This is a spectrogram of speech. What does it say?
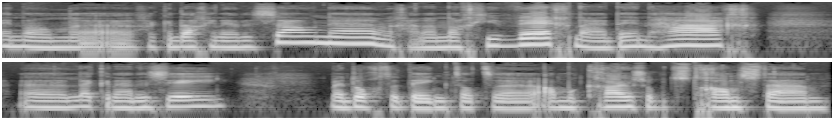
En dan uh, ga ik een dagje naar de sauna. We gaan een nachtje weg naar Den Haag. Uh, lekker naar de zee. Mijn dochter denkt dat er allemaal kruisen op het strand staan.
